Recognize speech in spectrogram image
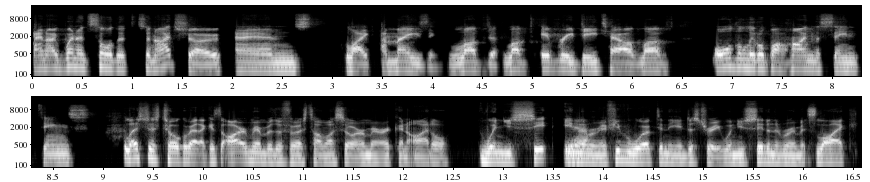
And I went and saw the Tonight Show and like amazing, loved it, loved every detail, loved all the little behind the scene things. Let's just talk about that because I remember the first time I saw American Idol when you sit in yeah. the room, if you've worked in the industry, when you sit in the room, it's like,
